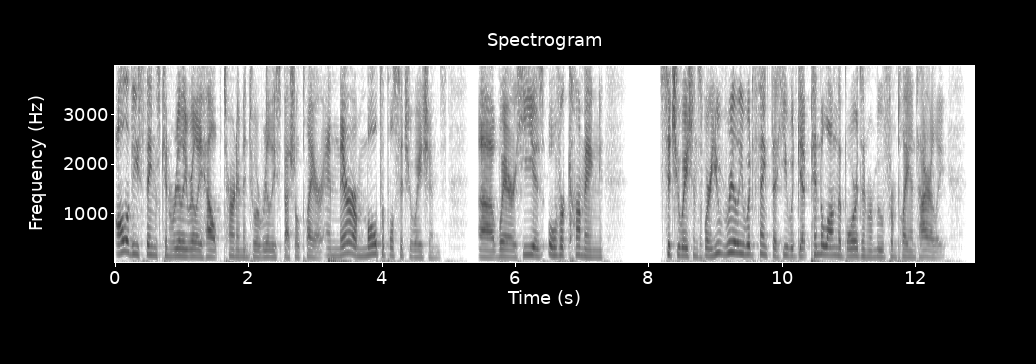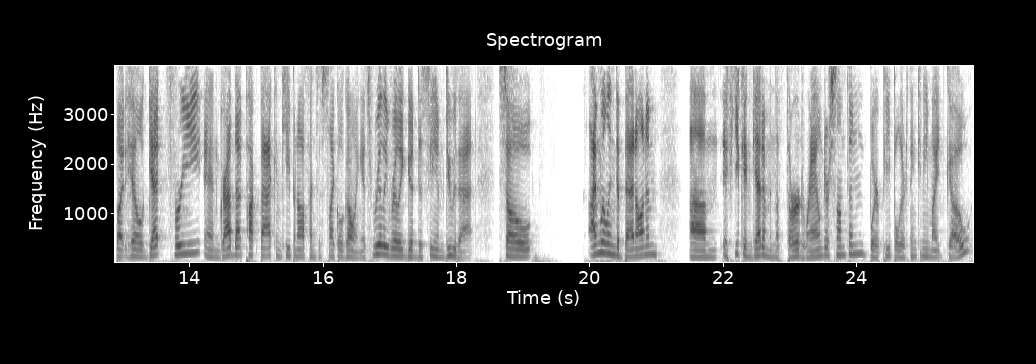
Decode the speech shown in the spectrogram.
All of these things can really, really help turn him into a really special player. And there are multiple situations uh, where he is overcoming situations where you really would think that he would get pinned along the boards and removed from play entirely. But he'll get free and grab that puck back and keep an offensive cycle going. It's really, really good to see him do that. So I'm willing to bet on him. Um, if you can get him in the third round or something where people are thinking he might go,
